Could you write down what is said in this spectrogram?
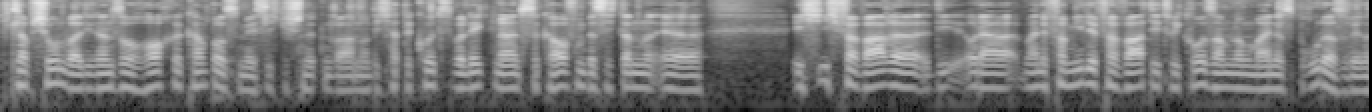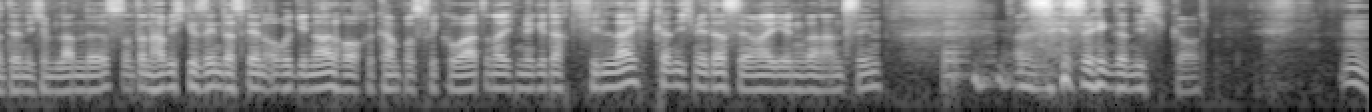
Ich glaube schon, weil die dann so Jorge Campos-mäßig geschnitten waren und ich hatte kurz überlegt, mir eins zu kaufen, bis ich dann äh, ich, ich verwahre die oder meine Familie verwahrt die Trikotsammlung meines Bruders, während er nicht im Lande ist. Und dann habe ich gesehen, dass der ein Original Jorge Campos Trikot hat und habe ich mir gedacht, vielleicht kann ich mir das ja mal irgendwann anziehen. Und deswegen dann nicht gekauft. Hm.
